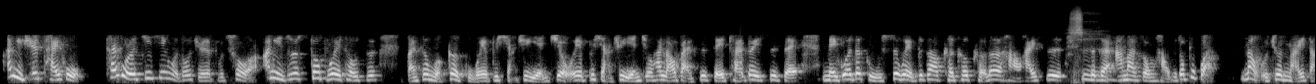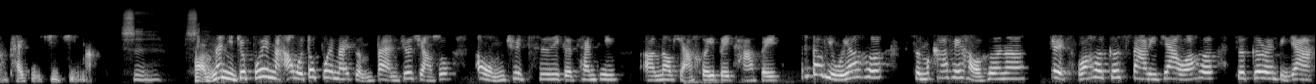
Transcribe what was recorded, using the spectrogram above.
啊，你觉得台股？台股的基金我都觉得不错啊，啊，你说都不会投资，反正我个股我也不想去研究，我也不想去研究他老板是谁，团队是谁，美国的股市我也不知道可口可乐好还是这个 Amazon 好，我都不管，那我就买一档台股基金嘛。是，好，那你就不会买啊？我都不会买怎么办？就想说啊，我们去吃一个餐厅啊，那我想要喝一杯咖啡，那到底我要喝什么咖啡好喝呢？对，我要喝哥斯达黎加，我要喝这哥伦比亚，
